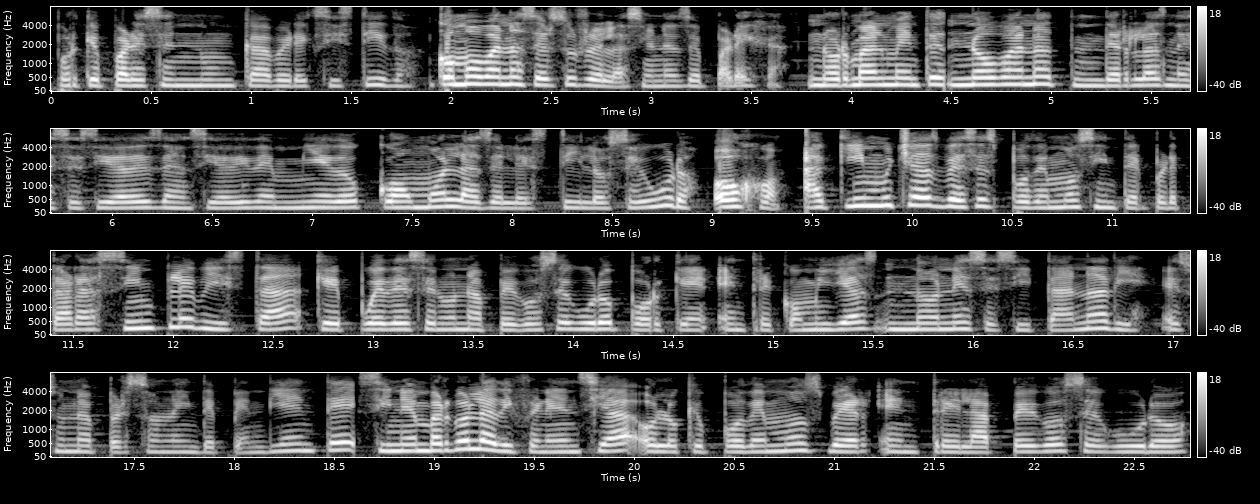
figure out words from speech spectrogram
porque parecen nunca haber existido. ¿Cómo van a ser sus relaciones de pareja? Normalmente no van a atender las necesidades de ansiedad y de miedo como las del estilo seguro. Ojo, aquí muchas veces podemos interpretar a simple vista que puede ser un apego seguro porque, entre comillas, no necesita a nadie, es una persona independiente. Sin embargo, la diferencia o lo que podemos ver entre el apego seguro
